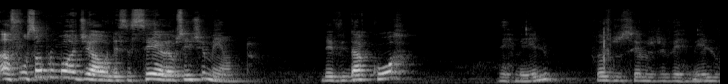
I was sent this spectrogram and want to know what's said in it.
A função primordial desse selo é o sentimento, devido à cor vermelho, todos os selos de vermelho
